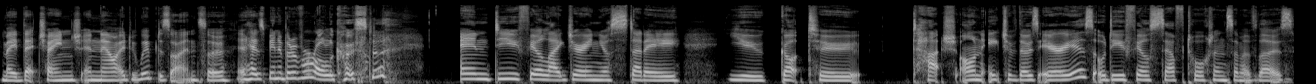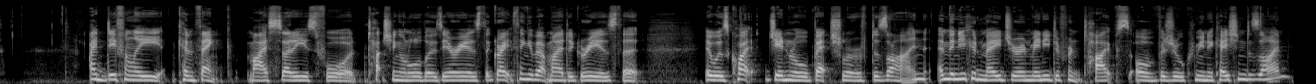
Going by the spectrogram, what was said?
made that change and now I do web design. So it has been a bit of a roller coaster. And do you feel like during your study you got to touch on each of those areas, or do you feel self taught in some of those? I definitely can thank my studies for touching on all those areas. The great thing about my degree is that it was quite general bachelor of design and then you could major in many different types of visual communication design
